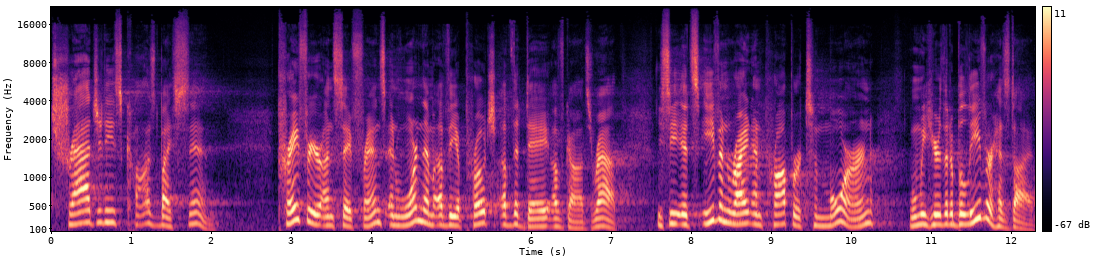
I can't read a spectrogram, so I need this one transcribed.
tragedies caused by sin. Pray for your unsaved friends and warn them of the approach of the day of God's wrath. You see, it's even right and proper to mourn when we hear that a believer has died.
